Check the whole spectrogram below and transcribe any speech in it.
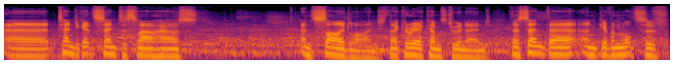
uh, tend to get sent to Slough House and sidelined. Their career comes to an end. They're sent there and given lots of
